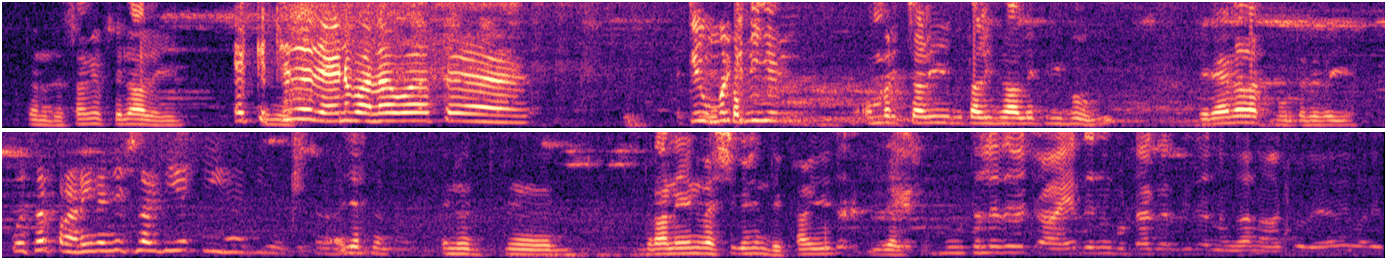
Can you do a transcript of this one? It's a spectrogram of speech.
ਤੁਹਾਨੂੰ ਦੱਸਾਂਗੇ ਫਿਲਹਾਲ ਇਹ। ਇਹ ਕਿੱਥੇ ਦਾ ਰਹਿਣ ਵਾਲਾ ਵਾ ਤੇ ਕੀ ਉਮਰ ਕਿੰਨੀ ਹੈ ਉਮਰ 40 42 ਸਾਲ ਦੇ ਕਰੀਬ ਹੋਊਗੀ। ਤੇ ਰਹਿਣ ਵਾਲਾ ਕਪੂਰਥਲੇ ਦਾ ਹੀ ਹੈ। ਉਹ ਸਰ ਪੁਰਾਣੀ ਰੰਜਿਸ਼ ਲੱਗਦੀ ਹੈ? ਕੀ ਹੈ ਜੀ ਅਜੇ ਇਹਨੂੰ ਅਹ, ਦੌਰਾਨੇ ਇਨਵੈਸਟੀਗੇਸ਼ਨ ਦੇਖਾਂਗੇ। ਸੀ ਕਪੂਰਥਲੇ ਦੇ ਵਿੱਚ ਆਏ ਦਿਨ ਗੁੱਡਾਗਰਦੀ ਦਾ ਨੰਗਾ ਨਾਚ ਹੋ ਰਿਹਾ ਇਹਦੇ ਬਾਰੇ।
